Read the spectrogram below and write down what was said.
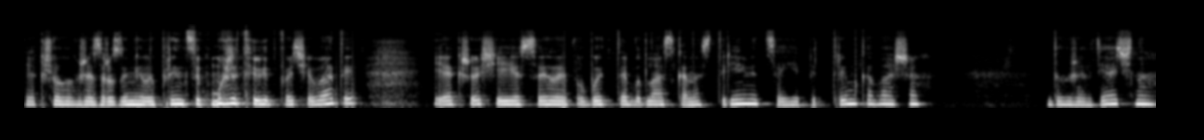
Якщо ви вже зрозуміли принцип, можете відпочивати. Якщо ще є сили, побудьте, будь ласка, на стрімі, це є підтримка ваша. Дуже вдячна.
